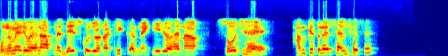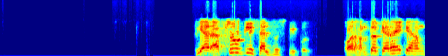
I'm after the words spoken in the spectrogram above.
उनमें जो है ना अपने देश को जो है ना ठीक करने की जो है ना सोच है। हम कितने सेल्फिश हैं? We are absolutely selfish people और हम तो कह रहे हैं कि हम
